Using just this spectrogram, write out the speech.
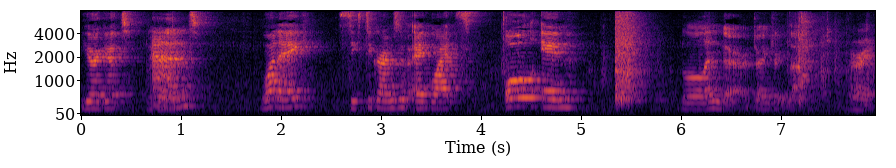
yogurt, Okay. and one egg, 60 grams of egg whites, all in blender. Don't drink that. Alright.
